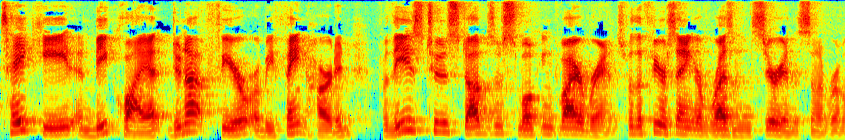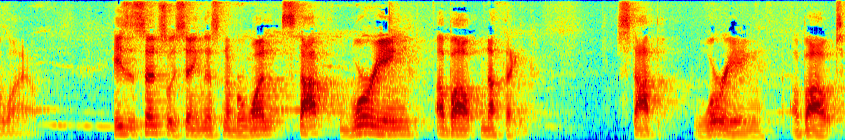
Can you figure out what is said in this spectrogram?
Take heed and be quiet, do not fear or be faint hearted for these two stubs of smoking firebrands, for the fierce anger of Rezin and Syria and the son of Remaliah. He's essentially saying this number one, stop worrying about nothing. Stop worrying about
